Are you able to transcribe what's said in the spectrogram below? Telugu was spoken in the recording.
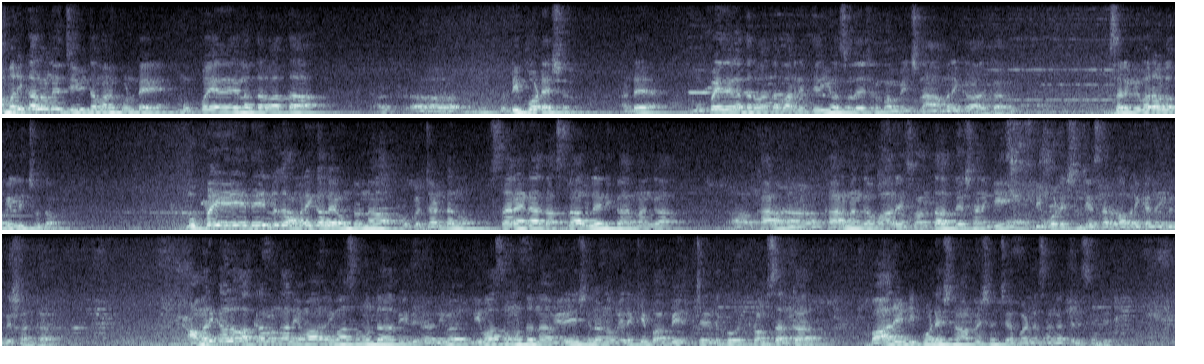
అమెరికాలోనే జీవితం అనుకుంటే ముప్పై ఐదేళ్ళ తర్వాత డిపోటేషన్ అంటే ముప్పై ఐదేళ్ళ తర్వాత వారిని తిరిగి స్వదేశం పంపించిన అమెరికా అధికారులు. సరే వివరాల్లోకి వెళ్ళి చూద్దాం. ముప్పై ఐదేళ్ళుగా అమెరికాలో ఉంటున్న ఒక జంటను సరైన దస్త్రాలు లేని కారణంగా కారణంగా వారి సొంత దేశానికి డిపోటేషన్ చేశారు అమెరికన్ ఇమిగ్రేషన్ అధికారులు. అమెరికాలో అక్రమంగా నివా నివాసం ఉంటున్న నివాసం ఉంటున్న విదేశీయులను వెనక్కి పంపించేందుకు ట్రంప్ సర్కార్ భారీ డిపోటేషన్ ఆపరేషన్ చేపట్టిన సంగతి తెలిసింది.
